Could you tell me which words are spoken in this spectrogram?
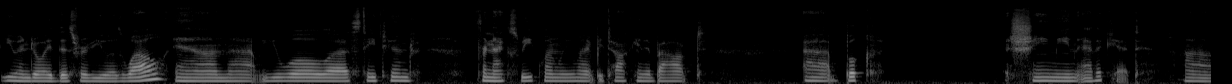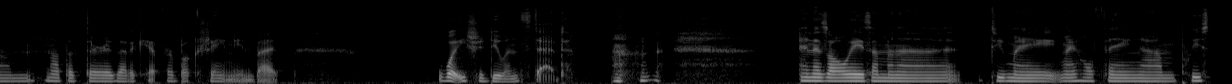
you enjoyed this review as well and that you will uh, stay tuned for next week when we might be talking about uh, book shaming etiquette. Um, not that there is etiquette for book shaming, but what you should do instead. and as always, I'm gonna do my my whole thing. Um, please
